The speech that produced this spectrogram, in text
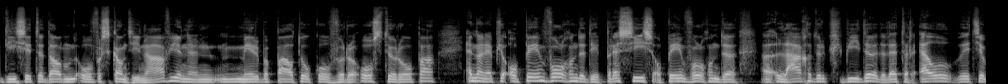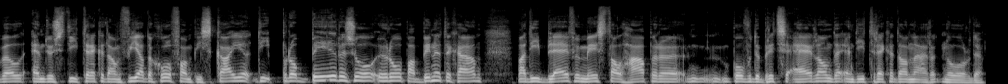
die zitten dan over Scandinavië en meer bepaald ook over Oost-Europa. En dan heb je opeenvolgende depressies, opeenvolgende lage drukgebieden. De letter L, weet je wel. En dus die trekken dan via de golf van Biscayen. Die proberen zo Europa binnen te gaan. Maar die blijven meestal haperen boven de Britse eilanden. En die trekken dan naar het noorden.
